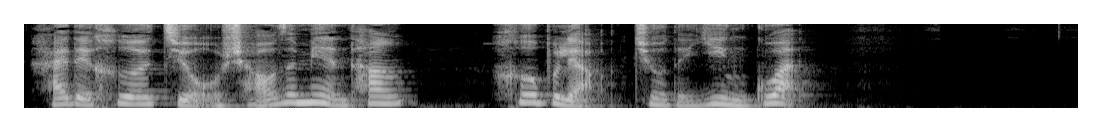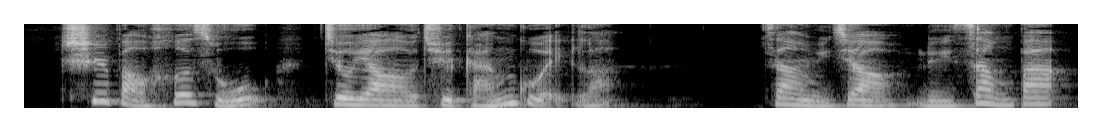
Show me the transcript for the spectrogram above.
还得喝九勺子面汤，喝不了就得硬灌。吃饱喝足就要去赶鬼了，藏语叫“捋藏巴”。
